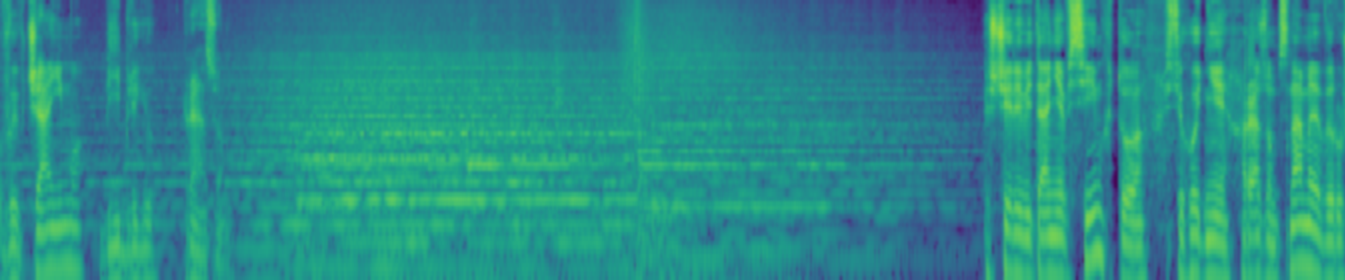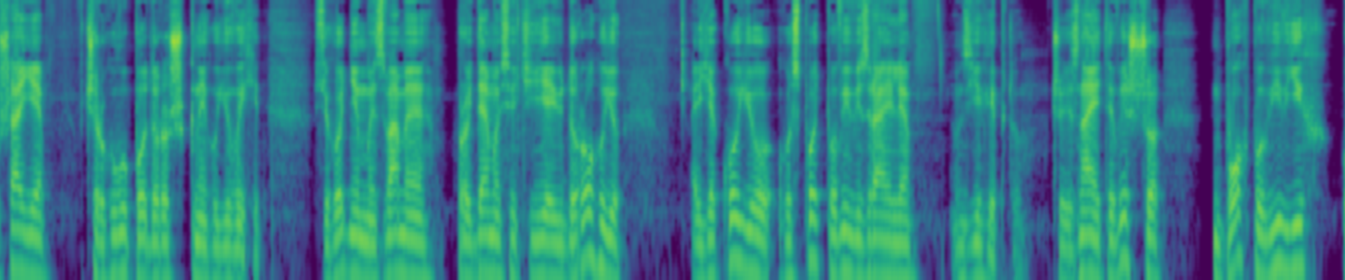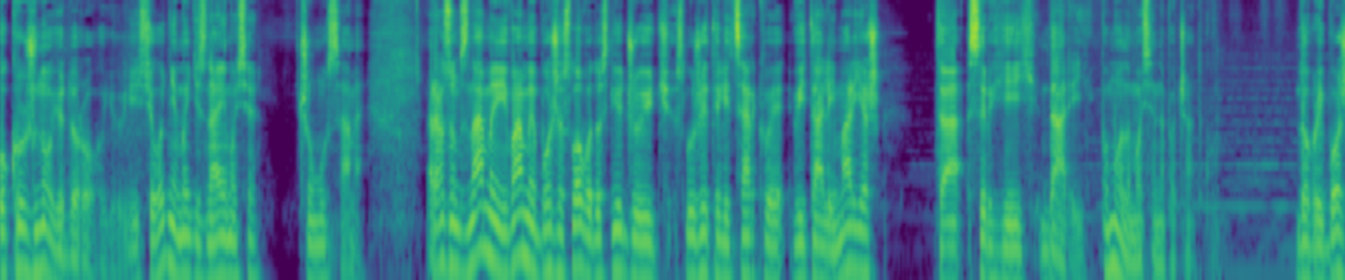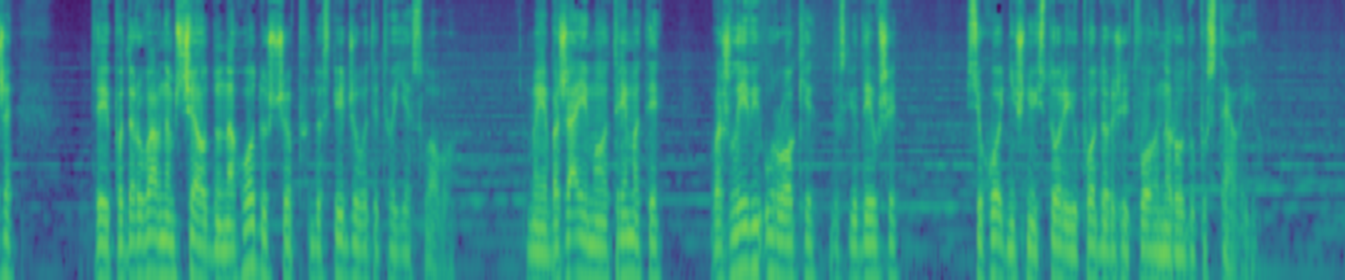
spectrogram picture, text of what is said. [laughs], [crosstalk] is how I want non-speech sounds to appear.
Вивчаємо Біблію разом. Щире вітання всім, хто сьогодні разом з нами вирушає в чергову подорож книгою Вихід. Сьогодні ми з вами пройдемося тією дорогою, якою Господь повів Ізраїля з Єгипту. Чи знаєте ви, що Бог повів їх окружною дорогою? І сьогодні ми дізнаємося, чому саме. Разом з нами і вами Боже Слово досліджують служителі церкви Віталій Мар'яш та Сергій Дарій. Помолимося на початку. Добрий Боже, Ти подарував нам ще одну нагоду, щоб досліджувати Твоє Слово. Ми бажаємо отримати важливі уроки, дослідивши сьогоднішню історію подорожі Твого народу пустелею.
